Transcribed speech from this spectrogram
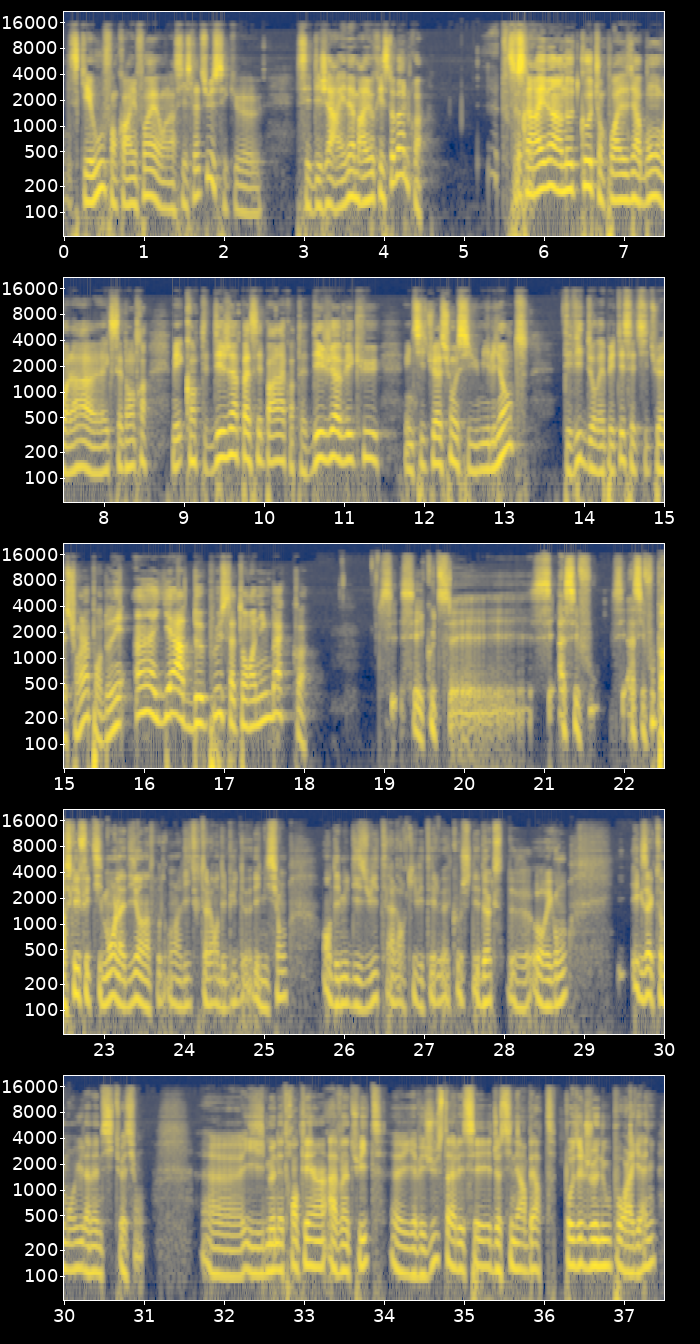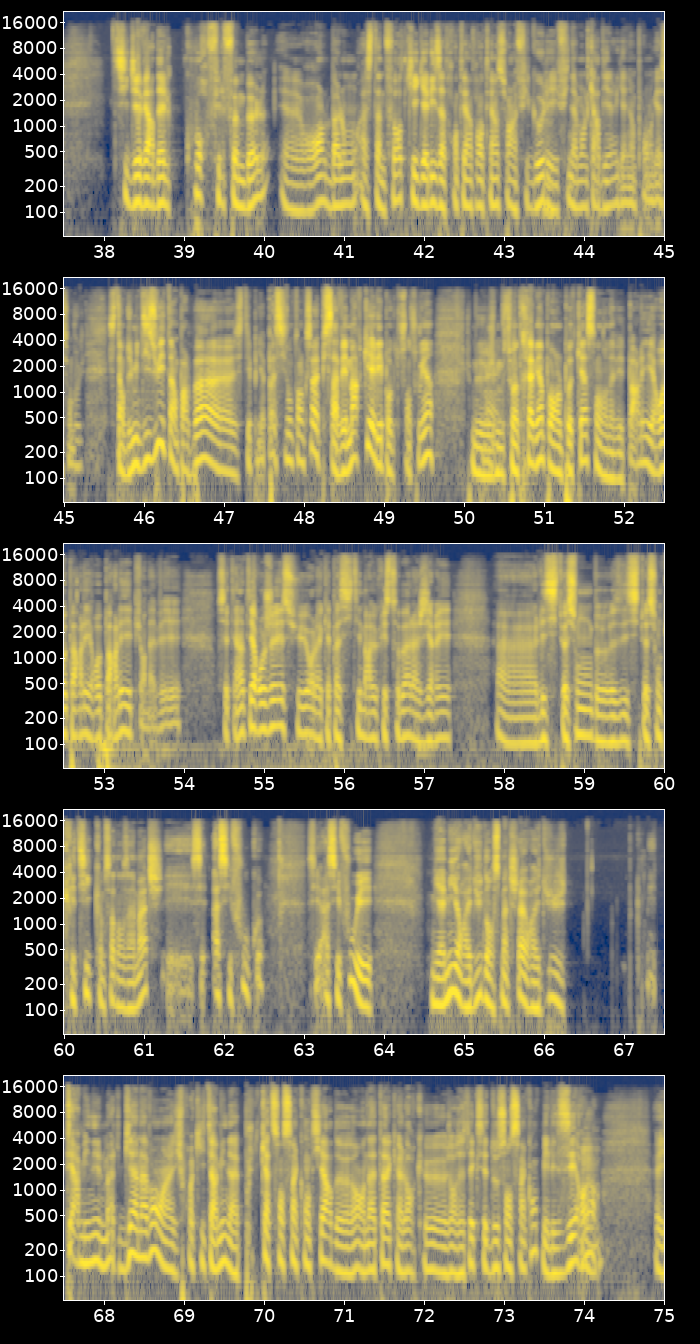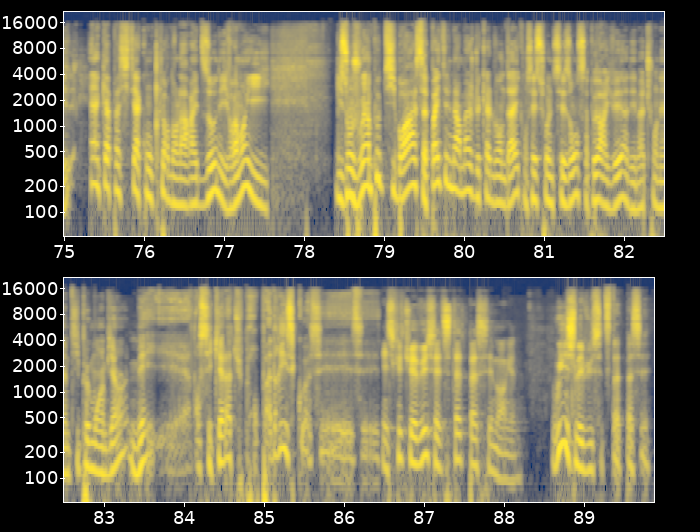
ce qui est ouf, encore une fois, on insiste là-dessus, c'est que c'est déjà arrivé à Mario Cristobal, quoi. Ce serait arrivé à un autre coach, on pourrait dire bon voilà, euh, excédent train. Mais quand t'es déjà passé par là, quand t'as déjà vécu une situation aussi humiliante, t'évites de répéter cette situation-là pour donner un yard de plus à ton running back, quoi. C'est, écoute, c'est assez fou. C'est assez fou parce qu'effectivement, on l'a dit, dit tout à l'heure en début d'émission, en 2018, alors qu'il était le head coach des Ducks de Oregon, exactement eu la même situation. Euh, il menait 31 à 28. Euh, il y avait juste à laisser Justin Herbert poser le genou pour la gagne. CJ Verdell court, fait le fumble, euh, rend le ballon à Stanford qui égalise à 31-31 sur un field goal mm. et finalement le Cardinal gagne en prolongation. C'était en 2018, hein, on parle pas, c'était il n'y a pas si longtemps que ça. Et puis ça avait marqué à l'époque, tu t'en souviens? Je me, souviens très bien pendant le podcast, on en avait parlé et reparlé et reparlé et puis on avait, on s'était interrogé sur la capacité de Mario Cristobal à gérer euh, les situations de, des situations critiques comme ça dans un match et c'est assez fou quoi. C'est assez fou et Miami aurait dû dans ce match-là aurait dû terminer le match bien avant. Hein. Je crois qu'il termine à plus de 450 yards euh, en attaque alors que Georgia Tech c'est 250 mais les erreurs, mmh. incapacité à conclure dans la red zone et vraiment il ils ont joué un peu petit bras, ça n'a pas été le meilleur match de Cal Van Dyke, on sait sur une saison, ça peut arriver, à des matchs où on est un petit peu moins bien, mais euh, dans ces cas-là, tu prends pas de risque. quoi. Est-ce que tu as vu cette stat passer, Morgan? Oui, je l'ai vu, cette stat passer.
